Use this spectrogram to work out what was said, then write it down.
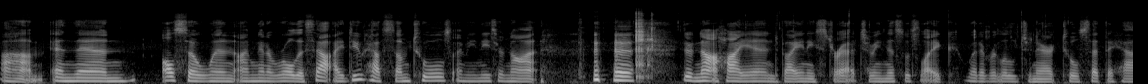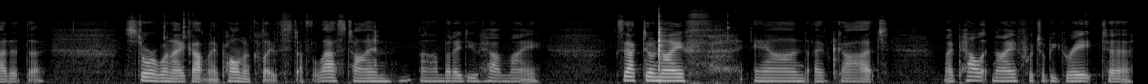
Um, and then also when I'm going to roll this out, I do have some tools. I mean, these are not, they're not high end by any stretch. I mean, this was like whatever little generic tool set they had at the store when I got my polymer clay stuff the last time. Um, but I do have my X-Acto knife and I've got my palette knife, which will be great to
